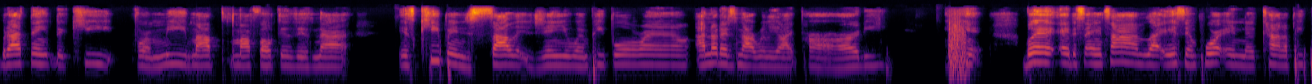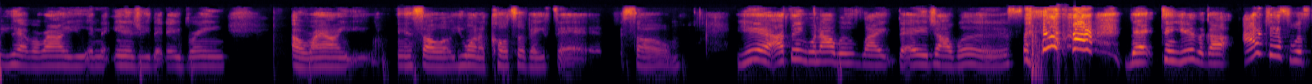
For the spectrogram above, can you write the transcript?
but I think the key for me, my my focus is not is keeping solid, genuine people around. I know that's not really like priority. but at the same time, like it's important the kind of people you have around you and the energy that they bring around you. And so you want to cultivate that. So yeah, I think when I was like the age I was, that 10 years ago, I just was,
